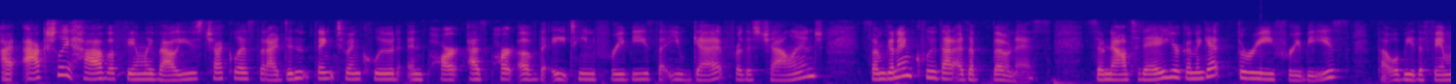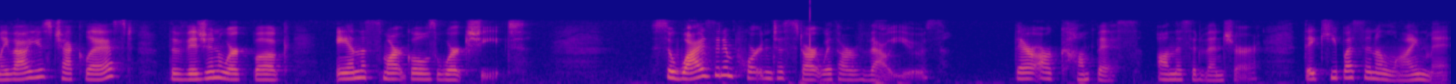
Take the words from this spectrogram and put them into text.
I actually have a family values checklist that I didn't think to include in part as part of the 18 freebies that you get for this challenge. So I'm going to include that as a bonus. So now today you're going to get 3 freebies. That will be the family values checklist, the vision workbook, and the SMART goals worksheet. So why is it important to start with our values? They're our compass on this adventure. They keep us in alignment.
